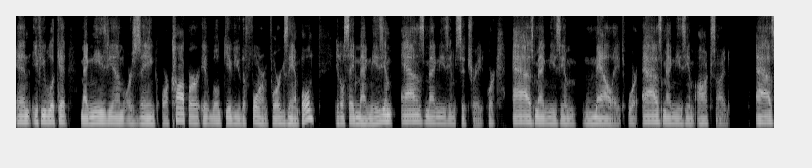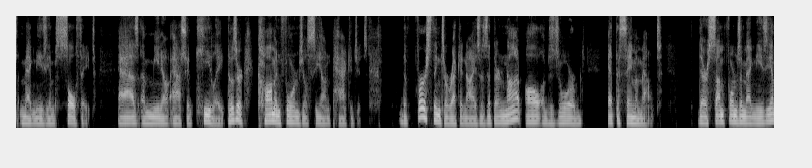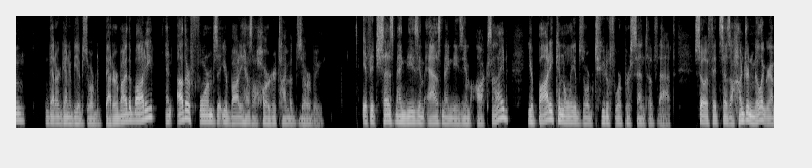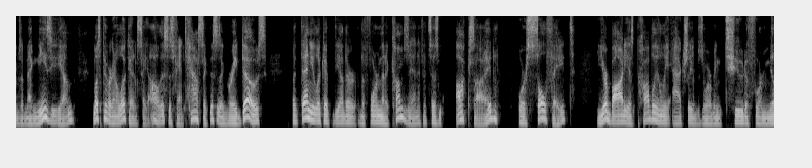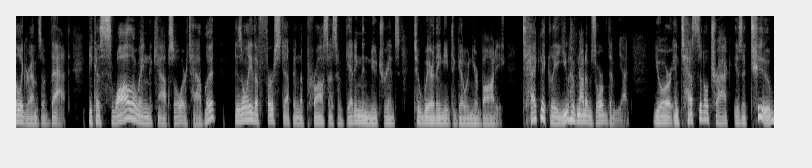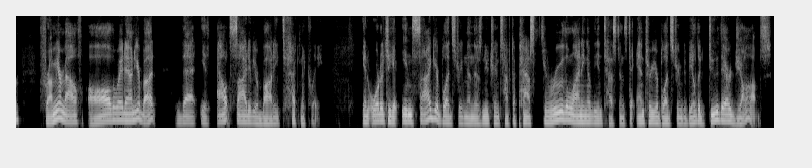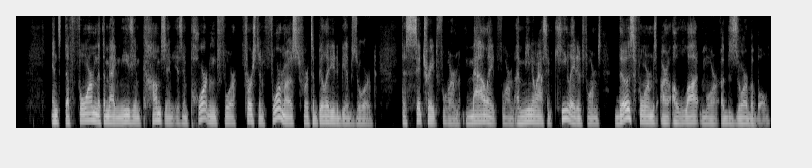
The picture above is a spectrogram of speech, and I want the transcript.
And if you look at magnesium or zinc or copper, it will give you the form. For example, it'll say magnesium as magnesium citrate or as magnesium malate or as magnesium oxide, as magnesium sulfate, as amino acid chelate. Those are common forms you'll see on packages the first thing to recognize is that they're not all absorbed at the same amount. There are some forms of magnesium that are going to be absorbed better by the body, and other forms that your body has a harder time absorbing. If it says magnesium as magnesium oxide, your body can only absorb two to 4% of that. So if it says 100 milligrams of magnesium, most people are going to look at it and say, oh, this is fantastic. This is a great dose. But then you look at the other, the form that it comes in. If it says oxide or sulfate, your body is probably only actually absorbing two to four milligrams of that because swallowing the capsule or tablet is only the first step in the process of getting the nutrients to where they need to go in your body. Technically, you have not absorbed them yet. Your intestinal tract is a tube from your mouth all the way down to your butt that is outside of your body technically. in order to get inside your bloodstream, then those nutrients have to pass through the lining of the intestines to enter your bloodstream to be able to do their jobs. And the form that the magnesium comes in is important for, first and foremost, for its ability to be absorbed. The citrate form, malate form, amino acid chelated forms, those forms are a lot more absorbable.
